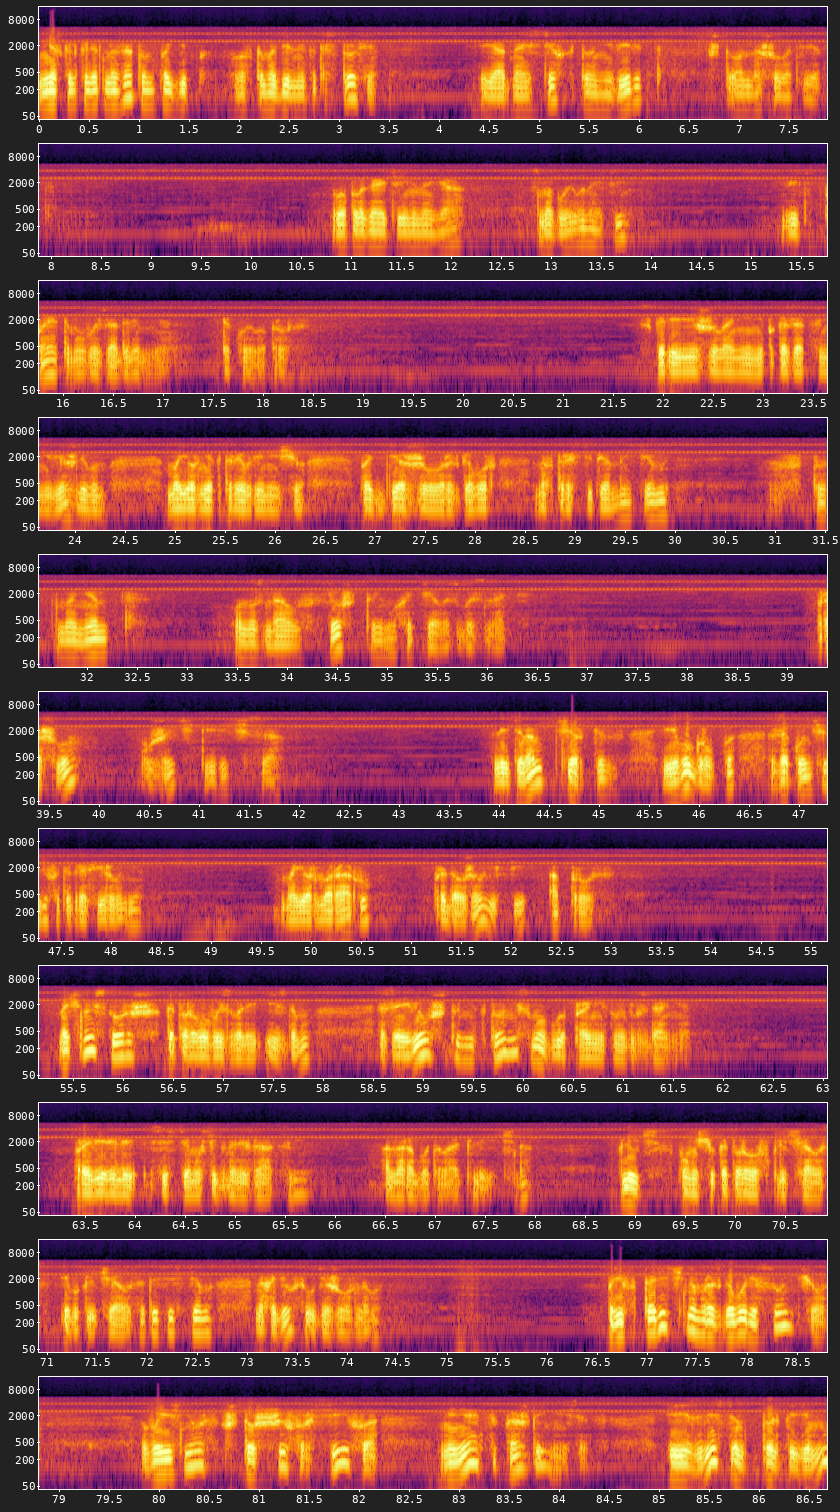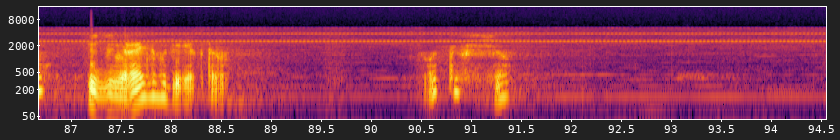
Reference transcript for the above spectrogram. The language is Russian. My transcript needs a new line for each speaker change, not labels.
Несколько лет назад он погиб в автомобильной катастрофе, и я одна из тех, кто не верит, что он нашел ответ. Вы полагаете, именно я смогу его найти? Ведь поэтому вы задали мне такой вопрос. Скорее из желания не показаться невежливым, майор некоторое время еще поддерживал разговор на второстепенные темы. В тот момент он узнал все, что ему хотелось бы знать. Прошло уже четыре часа. Лейтенант Черкез и его группа закончили фотографирование. Майор Морару продолжал вести опрос. Ночной сторож, которого вызвали из дому, заявил, что никто не смог бы проникнуть в здание. Проверили систему сигнализации. Она работала отлично. Ключ, с помощью которого включалась и выключалась эта система, находился у дежурного. При вторичном разговоре с Ончо выяснилось, что шифр сейфа меняется каждый месяц и известен только ему и генеральному директору. Вот и все.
